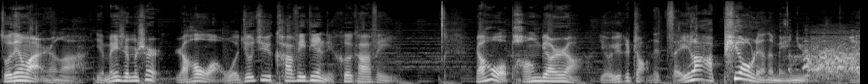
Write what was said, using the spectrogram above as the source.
昨天晚上啊，也没什么事儿，然后啊，我就去咖啡店里喝咖啡，然后我旁边啊有一个长得贼拉漂亮的美女，哎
